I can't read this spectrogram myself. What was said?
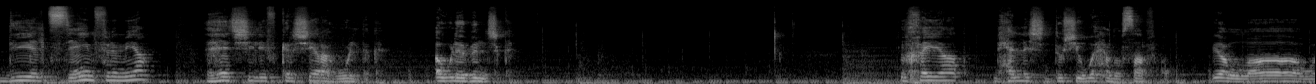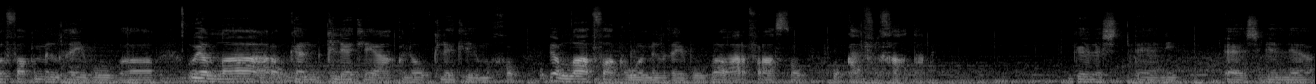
ديال 90% هادشي اللي فكرتي راه ولدك اولا بنتك. الخياط بحال شدو شي واحد وصرفقو يلا هو فاق من الغيبوبة. ويلا عرف كان كلات ليه عقلو كلات ليه مخو. يلا فاق هو من الغيبوبة وعرف راسو وقع في الخطا قال اش داني؟ اش قال لها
